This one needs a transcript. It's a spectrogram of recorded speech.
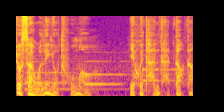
就算我另有图谋，也会坦坦荡荡。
